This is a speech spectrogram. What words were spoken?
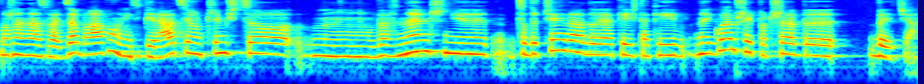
można nazwać zabawą, inspiracją, czymś, co mm, wewnętrznie, co dociera do jakiejś takiej najgłębszej potrzeby bycia,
